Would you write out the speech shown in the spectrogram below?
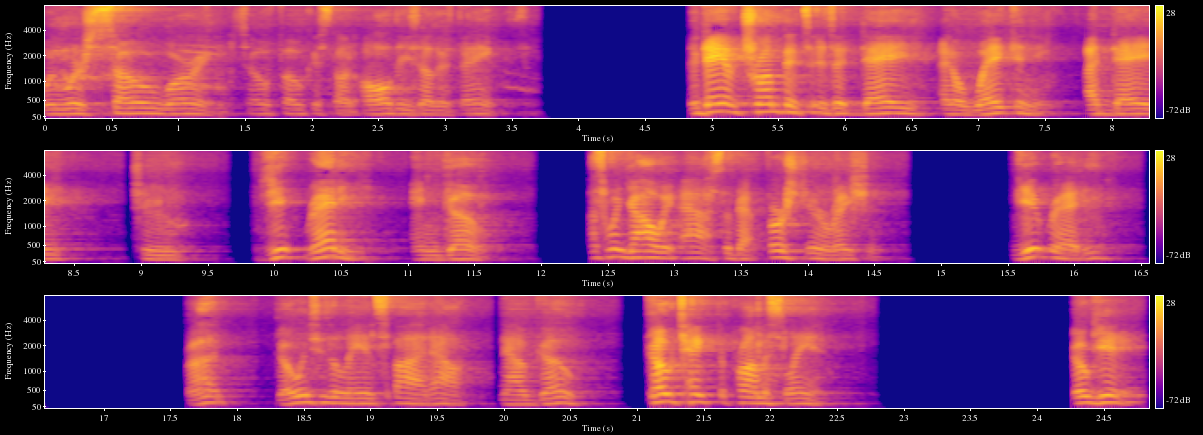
when we're so worried, so focused on all these other things. The day of trumpets is a day, an awakening, a day to get ready and go. That's what Yahweh asked of that first generation. Get ready, right? Go into the land, spy it out. Now go. Go take the promised land. Go get it.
